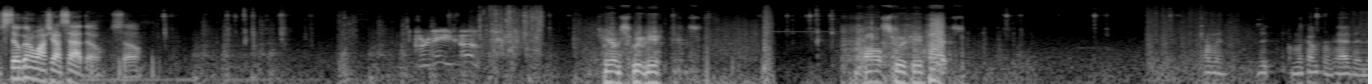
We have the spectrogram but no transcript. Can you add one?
I'm still gonna watch outside though, so Grenade out. Here, I'm squeaky. All squeaky. Hot. Coming. Is it, I'm gonna come from heaven.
